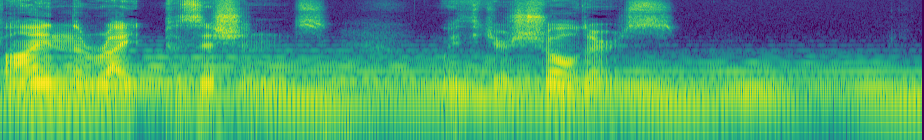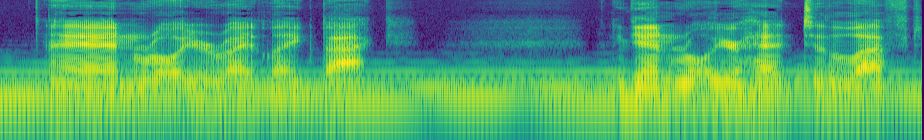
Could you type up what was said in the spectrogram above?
Find the right positions with your shoulders and roll your right leg back. Again, roll your head to the left,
